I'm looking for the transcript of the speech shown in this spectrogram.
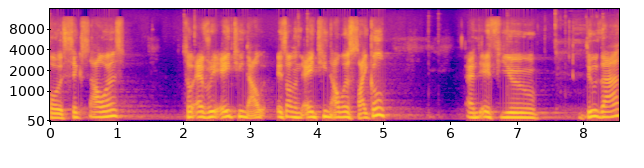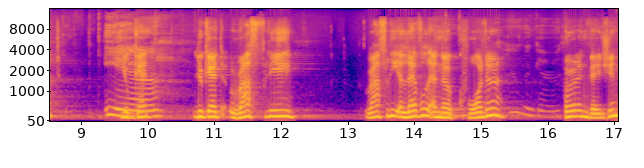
for six hours. So every eighteen hour, it's on an eighteen-hour cycle, and if you do that, Yeah. you get you get roughly roughly a level and a quarter per invasion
